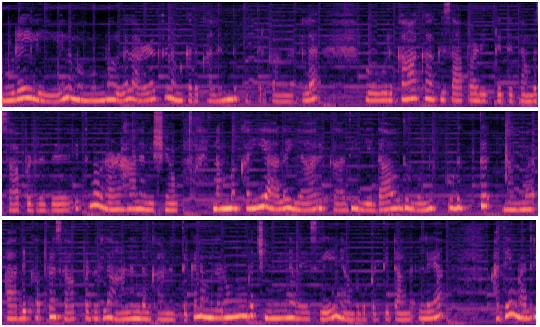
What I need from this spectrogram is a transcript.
முறையிலேயே நம்ம முன்னோர்கள் அழகாக நமக்கு அதை கலந்து கொடுத்துருக்காங்க இல்லை ஒரு காக்காக்கு சாப்பாடு இட்டுட்டு நம்ம சாப்பிட்றது இத்தனை ஒரு அழகான விஷயம். நம்ம கையால் யாருக்காவது ஏதாவது ஒன்று கொடுத்து நம்ம அதுக்கப்புறம் சாப்பிட்றதுல ஆனந்தம் காணத்துக்கு நம்மளை ரொம்ப சின்ன வயசுலேயே ஞாபகப்படுத்திட்டாங்க இல்லையா? அதே மாதிரி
